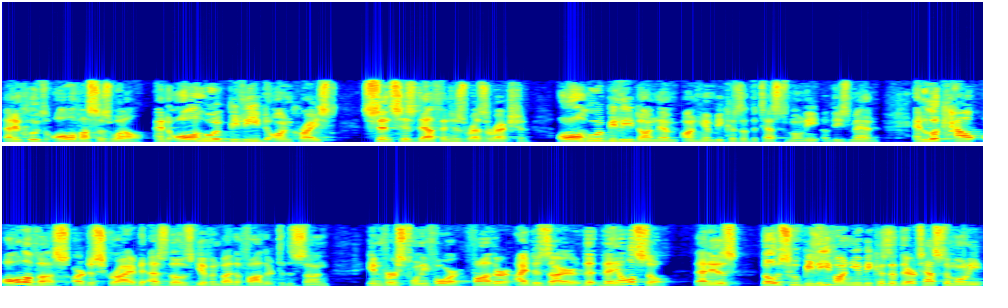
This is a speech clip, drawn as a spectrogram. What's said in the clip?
That includes all of us as well, and all who have believed on Christ since his death and his resurrection. All who have believed on them, on him because of the testimony of these men. And look how all of us are described as those given by the Father to the Son in verse 24. Father, I desire that they also, that is, those who believe on you because of their testimony,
